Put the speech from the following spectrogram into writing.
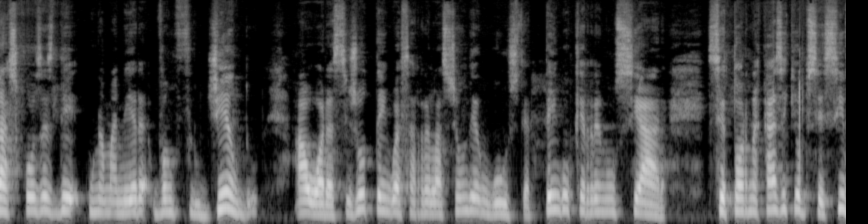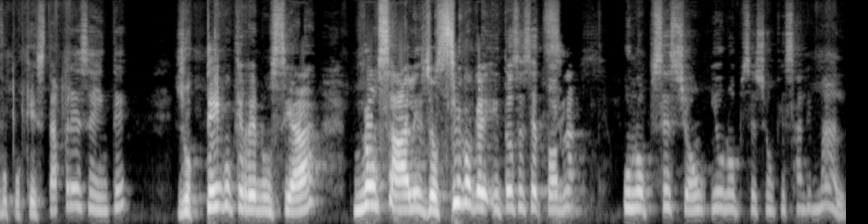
as coisas de uma maneira vão fluyendo. Agora, se eu tenho essa relação de angústia, tenho que renunciar, se torna quase que obsessivo porque está presente, eu tenho que renunciar, não sale, eu sigo que... Então se torna uma obsessão e uma obsessão que sale mal,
